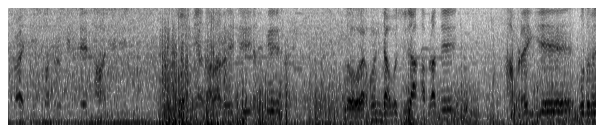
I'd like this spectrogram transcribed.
প্রায় জিনিসপত্র কিনতে খাওয়ার জিনিস তো আমি আর দাদা রয়েছি আজকে তো এখন যাবো সোজা হাবড়াতে হাবড়ায় গিয়ে প্রথমে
